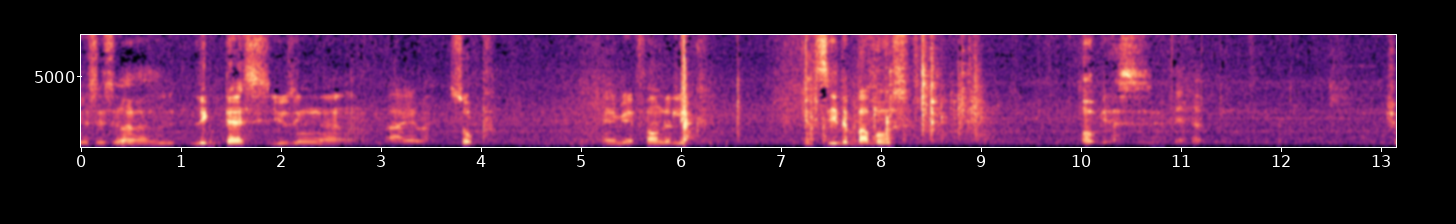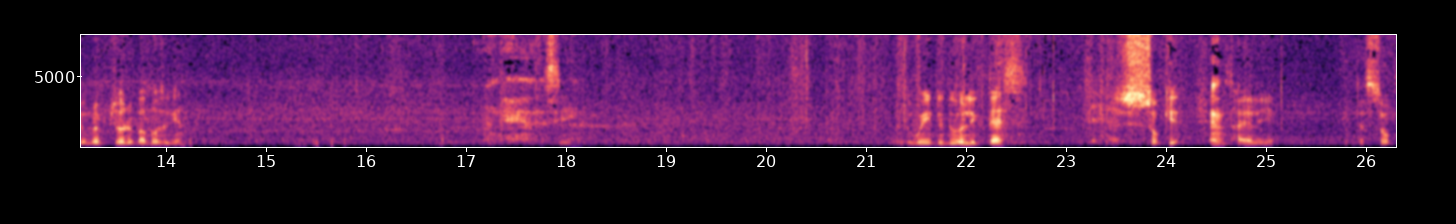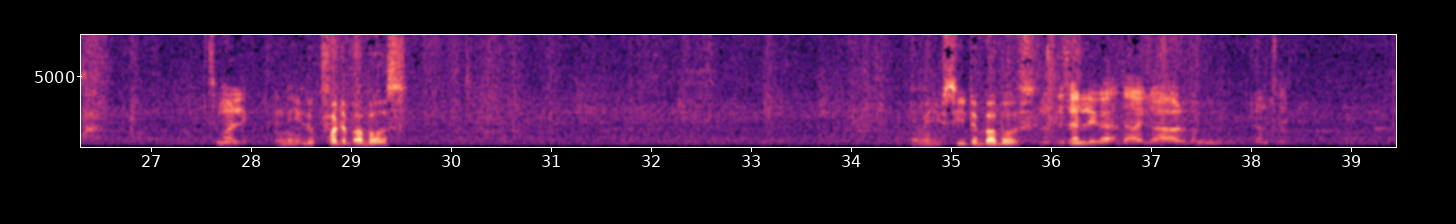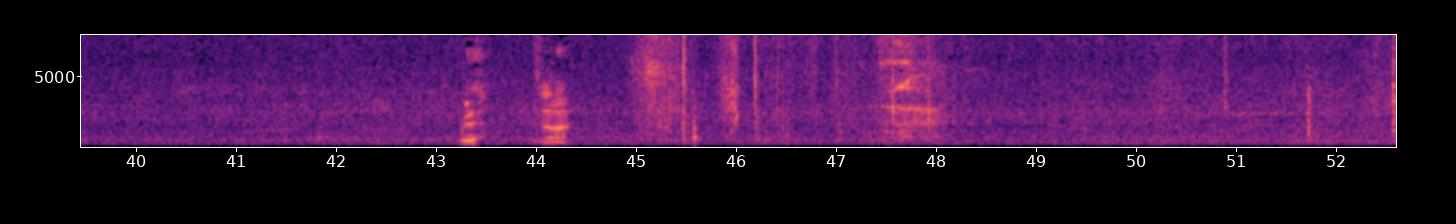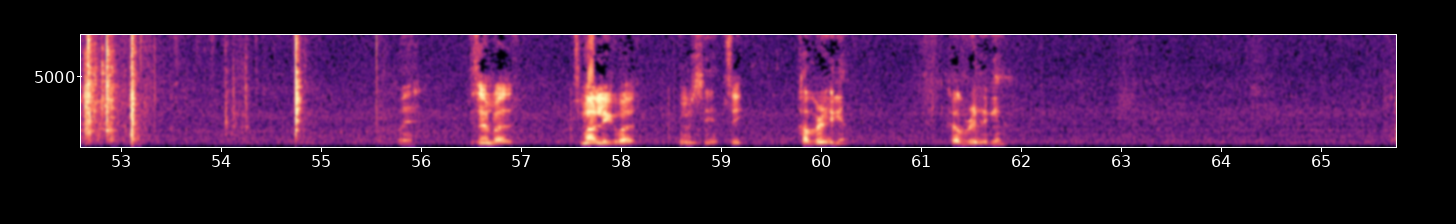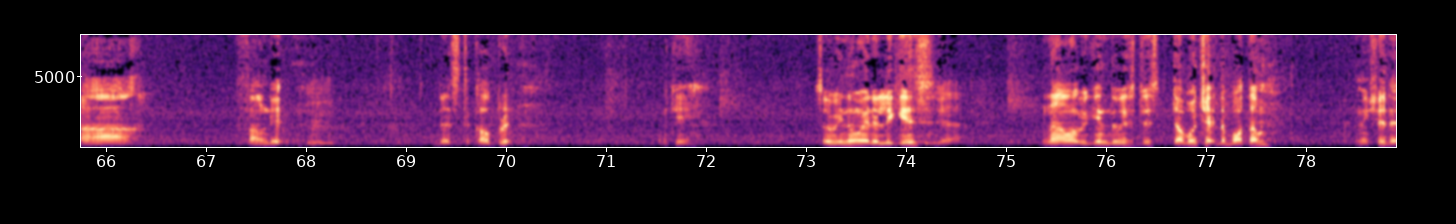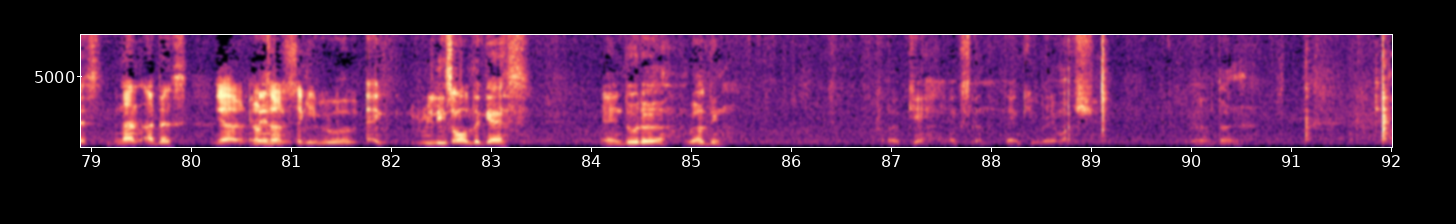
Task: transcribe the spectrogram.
This is a leak test using uh, Ah, soap. And we have found the leak. You can see the bubbles. Oh, yes. Yeah. Show the, show the bubbles again. Okay, let's see. The way to do a leak test, soak it entirely with the soap. Small leak. And then you look for the bubbles. And when you see the bubbles, No, this one leak, uh, the oil down say. where? This one, Where? this one, brother. Small leak, brother. You see it? See? Cover it again. Cover it again. Ah, found it. Mm. That's the culprit. Okay. So we know where the leak is. Yeah. Now what we can do is just double check the bottom. Make sure there's none others. Yeah, And then second. we will release all the gas and do the welding. Okay, excellent. Thank you very much. Well done.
